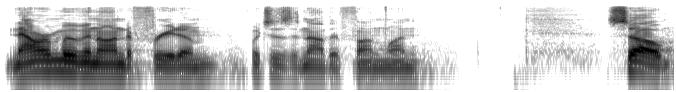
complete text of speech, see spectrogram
Now we're moving on to freedom, which is another fun one. So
